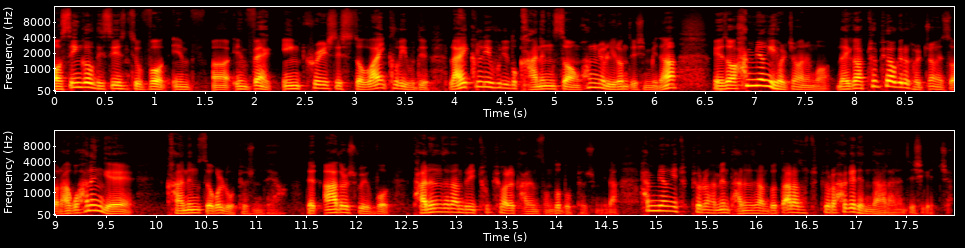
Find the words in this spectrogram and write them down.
A single decision to vote in, uh, in fact increases the likelihood. likelihood도 가능성, 확률 이런 뜻입니다. 그래서 한 명이 결정하는 거, 내가 투표하기로 결정했어라고 하는 게 가능성을 높여준대요. That others will vote. 다른 사람들이 투표할 가능성도 높여줍니다. 한 명이 투표를 하면 다른 사람도 따라서 투표를 하게 된다라는 뜻이겠죠.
